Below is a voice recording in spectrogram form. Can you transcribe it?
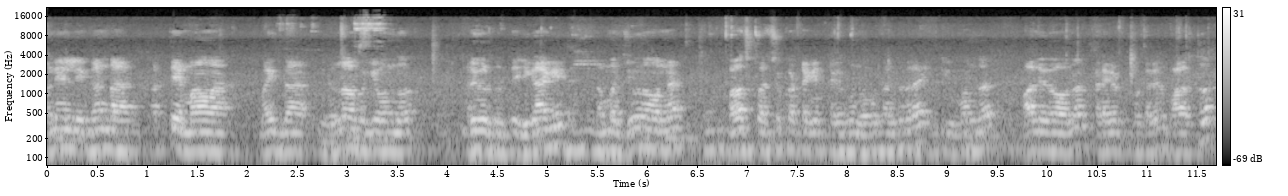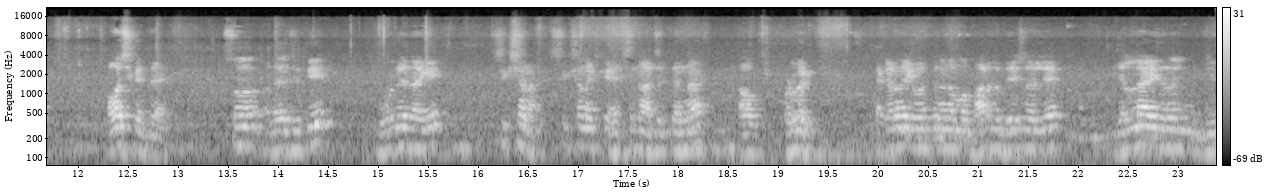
ಮನೆಯಲ್ಲಿ ಗಂಡ, ಅತ್ತೆ, ಮಾವ, ವೈದ್ಯ ಇದೆಲ್ಲ ಬಗ್ಗೆ ಒಂದು ಅರಿವಿರ್ತದೆ ಹೀಗಾಗಿ ನಮ್ಮ ಜೀವನವನ್ನು ಬಹಳಷ್ಟು ಅಚ್ಚುಕಟ್ಟಾಗಿ ತೆಗೆದುಕೊಂಡು ಹೋಗ್ಬೇಕಂತಂದ್ರೆ ಈ ಒಂದು ಬಾಲ್ಯ ವಿವಾಹವನ್ನು ತಡೆಗಟ್ಟಬೇಕಾದ್ರೆ ಬಹಳಷ್ಟು ಅವಶ್ಯಕತೆ. ಸೊ ಅದೇ ರೀತಿ ಮೂರನೇದಾಗಿ ಶಿಕ್ಷಣ. ಶಿಕ್ಷಣಕ್ಕೆ ಹೆಚ್ಚಿನ ಆದ್ಯತೆಯನ್ನು ನಾವು ಕೊಡಬೇಕು. ಯಾಕಂದ್ರೆ ಇವತ್ತಿನ ನಮ್ಮ ಭಾರತ ದೇಶದಲ್ಲಿ ಎಲ್ಲ ಇದರಲ್ಲಿ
